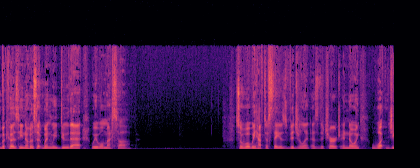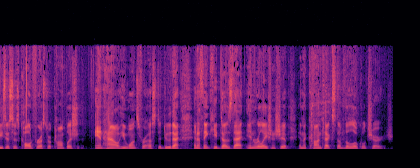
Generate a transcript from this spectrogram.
because he knows that when we do that, we will mess up. So, what we have to stay is vigilant as the church in knowing what Jesus has called for us to accomplish and how he wants for us to do that. And I think he does that in relationship in the context of the local church.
